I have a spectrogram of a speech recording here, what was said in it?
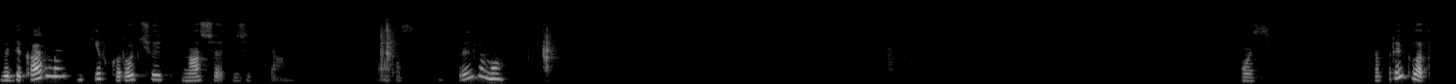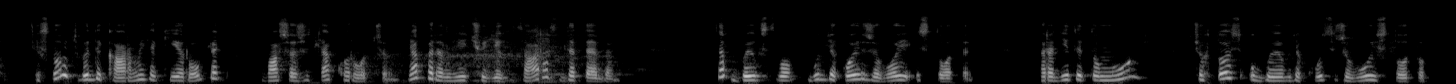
Види карми, які вкорочують наше життя. Зараз відкриємо. Ось. Наприклад, існують види карми, які роблять ваше життя коротшим. Я перелічу їх зараз для тебе. Це вбивство будь-якої живої істоти. Радіти тому, що хтось убив якусь живу істоту.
